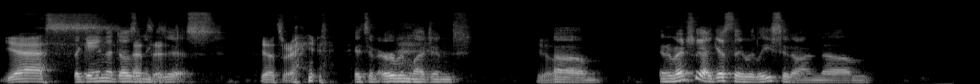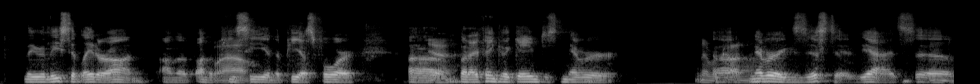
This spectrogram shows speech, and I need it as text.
yes, the game that doesn't That's it. exist. Yeah, that's right. It's an urban legend. yeah. um, and eventually I guess they released it on um, they released it later on on the on the Wow. PC and the PS4 um, Yeah. but I think the game just never never uh, on. never existed yeah it's uh,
